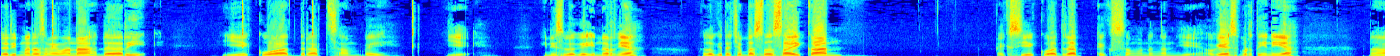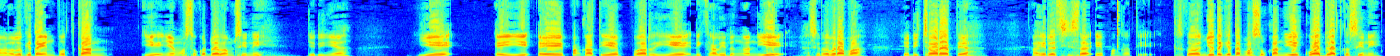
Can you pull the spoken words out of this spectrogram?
Dari mana sampai mana? Dari y kuadrat sampai Y. Ini sebagai innernya. Lalu kita coba selesaikan XY kuadrat X sama dengan Y. Oke, seperti ini ya. Nah, lalu kita inputkan Y-nya masuk ke dalam sini. Jadinya Y, E, y, e pangkat Y per Y dikali dengan Y. Hasilnya berapa? Ya dicoret ya. Akhirnya sisa E pangkat Y. Selanjutnya kita masukkan Y kuadrat ke sini.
